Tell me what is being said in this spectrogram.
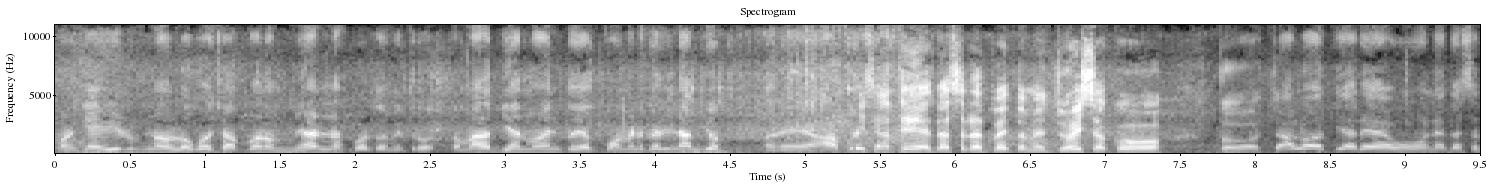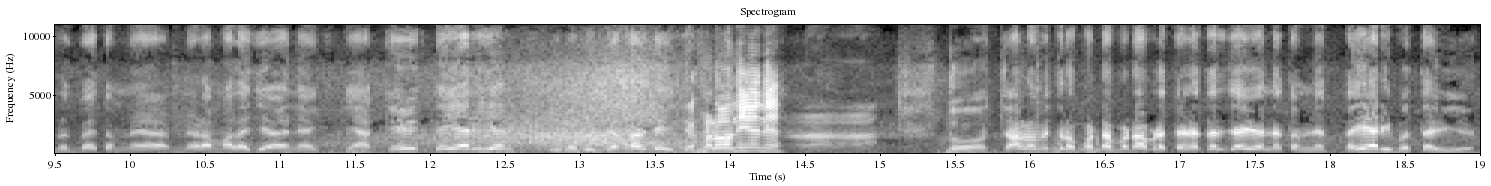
પણ ક્યાંય યુટ્યુબનો લોગો છાપવાનો મેળ નથી પડતો મિત્રો. તમારા ધ્યાનમાં હોય ને તો એ કોમેન્ટ કરી નાખજો અને આપણી સાથે દશરથભાઈ તમે જોઈ શકો. તો ચાલો અત્યારે હું અને દશરથભાઈ તમને મેળામાં લઈ જાય અને ત્યાં કેવી તૈયારી છે ને એ બધું દેખાડી દેખાડવાની છે ને? તો ચાલો મિત્રો ફટાફટ આપણે તરણેતર જઈએ અને તમને તૈયારી બતાવીએ.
